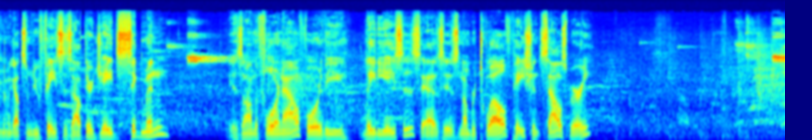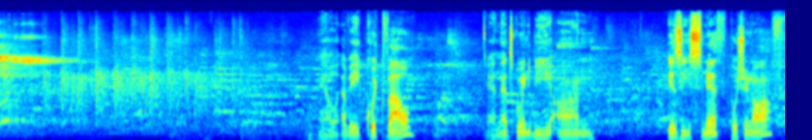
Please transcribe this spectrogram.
And we got some new faces out there. Jade Sigmund is on the floor now for the Lady Aces, as is number 12, Patient Salisbury. And we'll have a quick foul, and that's going to be on Izzy Smith pushing off.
